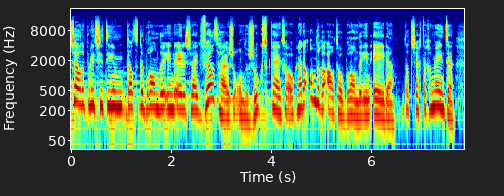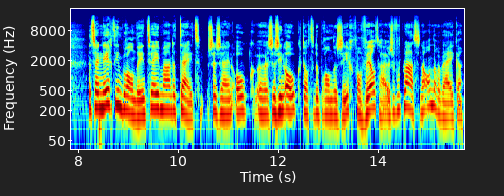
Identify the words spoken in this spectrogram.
Hetzelfde politieteam dat de branden in de Edeswijk Veldhuizen onderzoekt, kijkt ook naar de andere autobranden in Ede. Dat zegt de gemeente. Het zijn 19 branden in twee maanden tijd. Ze, zijn ook, uh, ze zien ook dat de branden zich van Veldhuizen verplaatsen naar andere wijken.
